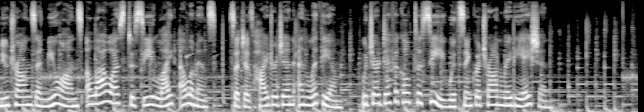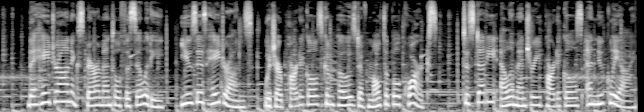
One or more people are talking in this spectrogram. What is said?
Neutrons and muons allow us to see light elements such as hydrogen and lithium, which are difficult to see with synchrotron radiation. The Hadron Experimental Facility uses hadrons, which are particles composed of multiple quarks, to study elementary particles and nuclei.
